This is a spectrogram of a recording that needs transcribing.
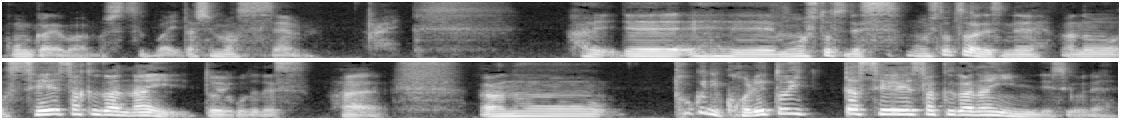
今回は出馬いたしません。はい。で、えーもう一つです。もう一つはですね、あの、政策がないということです。はい。あの、特にこれといった政策がないんですよね。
